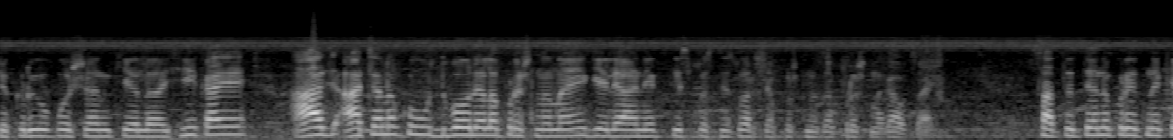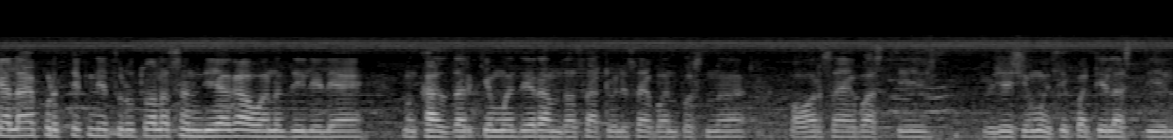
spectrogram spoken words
चक्री उपोषण केलं ही काय आज अचानक उद्भवलेला प्रश्न नाही. गेल्या अनेक तीस पस्तीस वर्षापासूनचा प्रश्न गावचा आहे. सातत्यानं प्रयत्न केला आहे प्रत्येक नेतृत्वाला संधी या गावानं दिलेली आहे. मग खासदारकीमध्ये रामदास आठवले साहेबांपासून पवार साहेब असतील विजयसिंह मोहिते पाटील असतील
